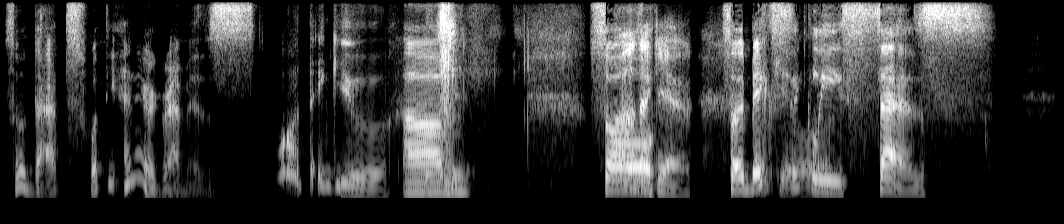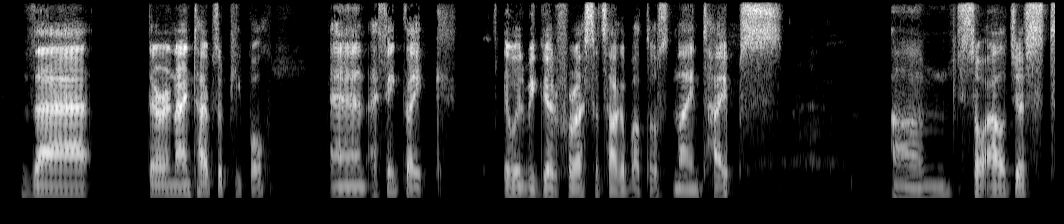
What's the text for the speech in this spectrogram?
So that's what the Enneagram is. Oh, thank you. Um, so Oh, thank you. so it basically says that there are nine types of people, and I think like it would be good for us to talk about those nine types. Um, so I'll just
